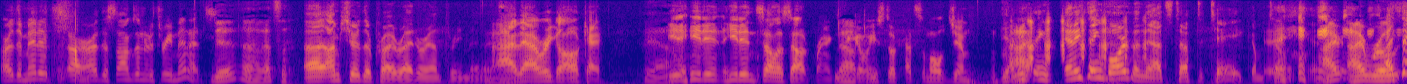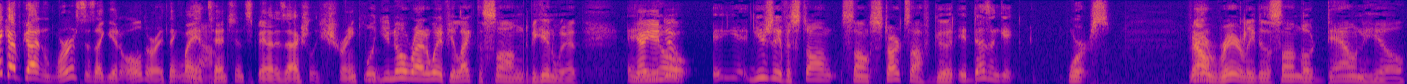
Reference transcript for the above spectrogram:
Are the minutes are, are the songs under three minutes? yeah, that's a Uh, I'm sure they're probably right around three minutes. Ah, there we go. Okay. Yeah. He, he didn't he didn't sell us out, Frank. No, We, go, okay. we still got some old Jim. yeah I, Anything anything more than that's tough to take. I'm telling you. I, I wrote. I think I've gotten worse as I get older. I think my Yeah. attention span is actually shrinking. well, you know right away if you like the song to begin with, and Yeah, you do. know, it- Usually, if a song song starts off good, it doesn't get worse. Very No. rarely does a song go downhill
